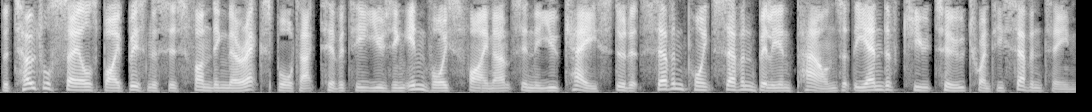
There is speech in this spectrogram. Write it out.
the total sales by businesses funding their export activity using invoice finance in the UK stood at £7.7 billion at the end of Q2 2017,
